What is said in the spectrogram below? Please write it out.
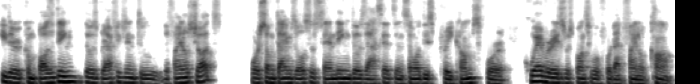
either compositing those graphics into the final shots or sometimes also sending those assets and some of these pre-comps for whoever is responsible for that final comp.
